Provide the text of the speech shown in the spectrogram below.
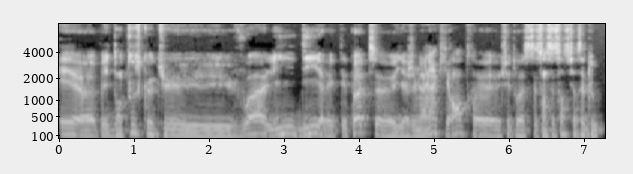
et, euh, et dans tout ce que tu vois, lis, dis avec tes potes, il y a jamais rien qui rentre euh, chez toi, c'est censé sortir, c'est tout.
